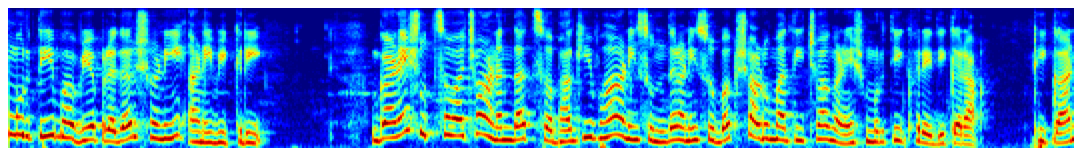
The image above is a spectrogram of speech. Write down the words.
मूर्ती भव्य प्रदर्शनी आणि विक्री. गणेश उत्सवाच्या आनंदात सहभागी व्हा आणि सुंदर आणि सुबक शाडू मातीच्या गणेश मूर्ती खरेदी करा. ठिकाण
